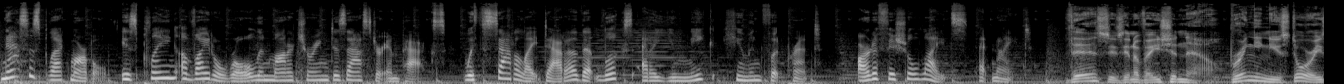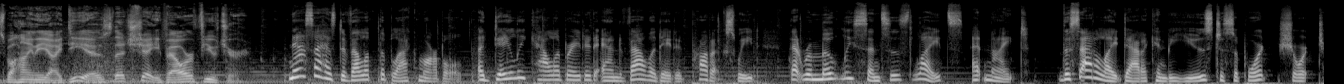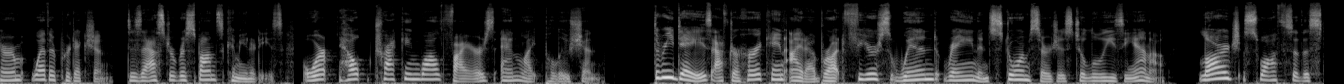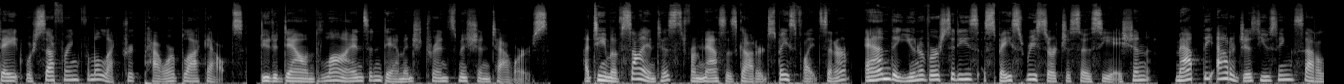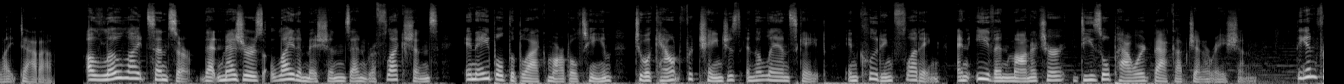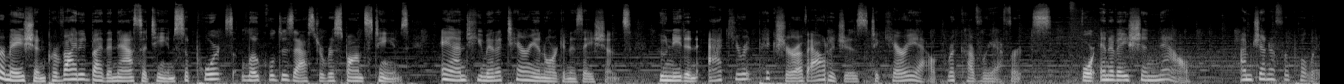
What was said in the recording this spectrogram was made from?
NASA's Black Marble is playing a vital role in monitoring disaster impacts with satellite data that looks at a unique human footprint artificial lights at night. This is Innovation Now, bringing you stories behind the ideas that shape our future. NASA has developed the Black Marble, a daily calibrated and validated product suite that remotely senses lights at night. The satellite data can be used to support short term weather prediction, disaster response communities, or help tracking wildfires and light pollution. Three days after Hurricane Ida brought fierce wind, rain, and storm surges to Louisiana, large swaths of the state were suffering from electric power blackouts due to downed lines and damaged transmission towers. A team of scientists from NASA's Goddard Space Flight Center and the Universities Space Research Association mapped the outages using satellite data. A low light sensor that measures light emissions and reflections enabled the Black Marble team to account for changes in the landscape, including flooding, and even monitor diesel powered backup generation. The information provided by the NASA team supports local disaster response teams and humanitarian organizations who need an accurate picture of outages to carry out recovery efforts. For Innovation Now, I'm Jennifer Pulley.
